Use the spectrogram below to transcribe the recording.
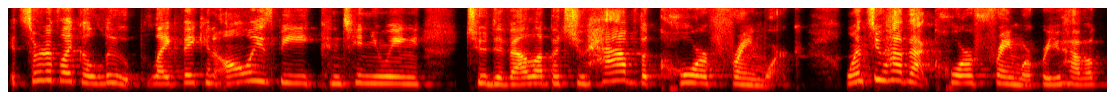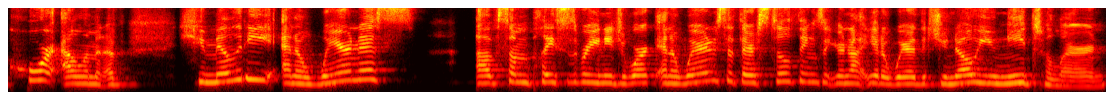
it's sort of like a loop. Like they can always be continuing to develop, but you have the core framework. Once you have that core framework where you have a core element of humility and awareness of some places where you need to work and awareness that there's still things that you're not yet aware that you know you need to learn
